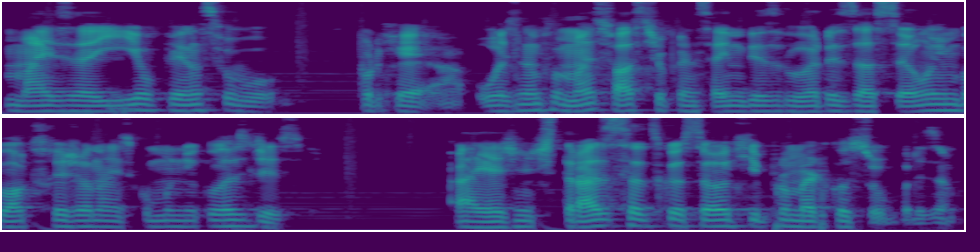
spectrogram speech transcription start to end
mas aí eu penso, porque o exemplo mais fácil de pensar em desvalorização é em blocos regionais, como o Nicolas disse. Aí a gente traz essa discussão aqui pro Mercosul, por exemplo.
